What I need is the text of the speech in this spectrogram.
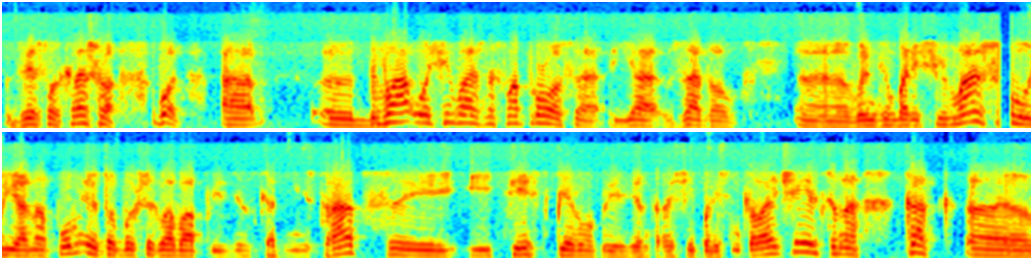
Две с половиной, хорошо. Вот, э, э, два очень важных вопроса я задал э, Валентину Борисовичу Имашеву. Я напомню, это бывший глава президентской администрации и тесть первого президента России Бориса Николаевича Ельцина. Как э,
